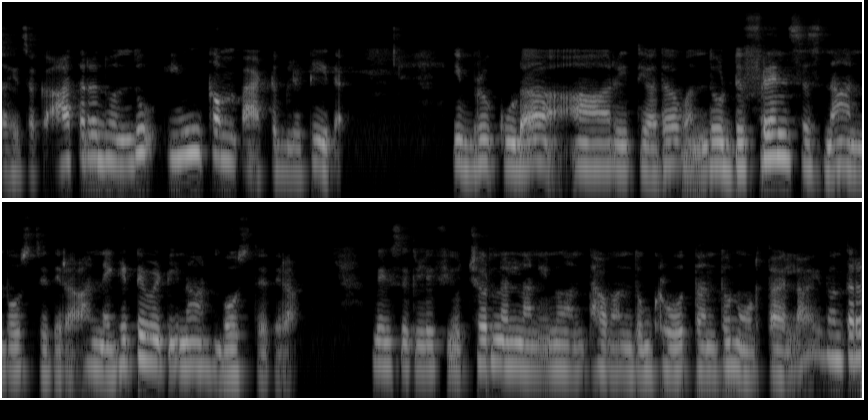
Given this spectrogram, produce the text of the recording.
ಸಹಿಸಕ್ಕೆ ಆ ಥರದ್ದೊಂದು ಇನ್ಕಂಪ್ಯಾಟಬಿಲಿಟಿ ಇದೆ. ಇಬ್ರು ಕೂಡ ಆ ರೀತಿಯಾದ ಒಂದು ಡಿಫ್ರೆನ್ಸಸ್ನ ಅನುಭವಿಸ್ತಿದ್ದೀರಾ? ಆ ನೆಗೆಟಿವಿಟಿನ ಅನುಭವಿಸ್ತಿದ್ದೀರಾ? ಬೇಸಿಕಲಿ ಫ್ಯೂಚರ್ನಲ್ಲಿ ನಾನೇನು ಅಂಥ ಒಂದು ಗ್ರೋತ್ ಅಂತೂ ನೋಡ್ತಾ ಇಲ್ಲ. ಇದೊಂಥರ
